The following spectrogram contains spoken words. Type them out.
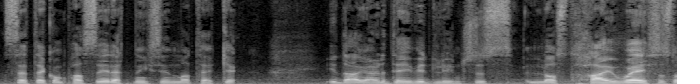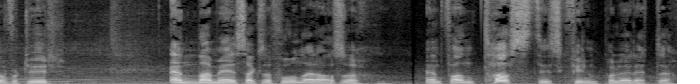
setter jeg kompasset i retning Cinemateket. I dag er det David Lynches Lost Highway som står for tur. Enda mer saksofon er det altså. En fantastisk film på lerretet.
